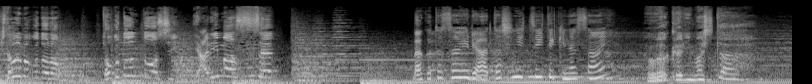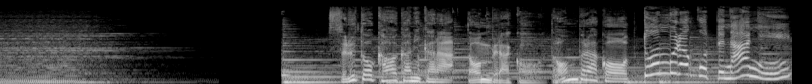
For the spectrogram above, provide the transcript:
北野誠のとことん投資やりまっせ。誠さんより私についてきなさい。わかりました。すると川上からどんぶらこどんぶらこ。どんぶらこって何？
